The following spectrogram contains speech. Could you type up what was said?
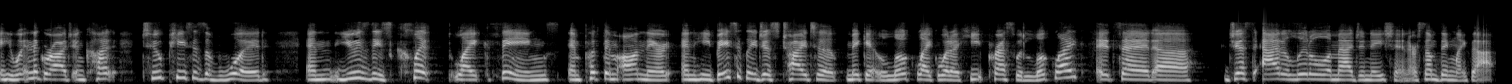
And he went in the garage and cut two pieces of wood and used these clip like things and put them on there. And he basically just tried to make it look like what a heat press would look like. It said, uh, just add a little imagination or something like that.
